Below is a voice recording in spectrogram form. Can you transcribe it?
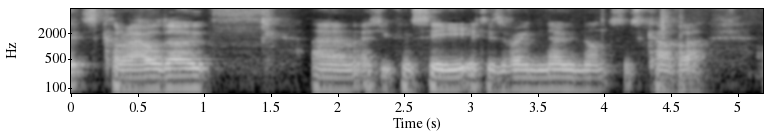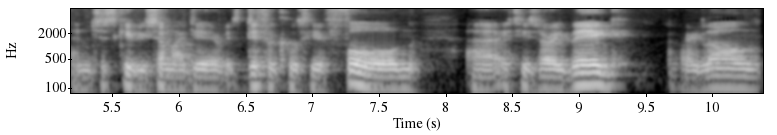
Fitzcarraldo. Um, as you can see, it is a very no-nonsense cover. And just give you some idea of its difficulty of form, uh, it is very big, very long,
